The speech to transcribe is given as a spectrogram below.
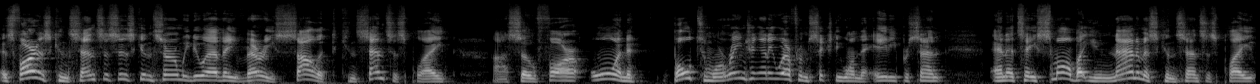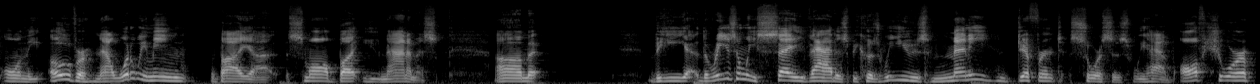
As far as consensus is concerned, we do have a very solid consensus play uh, so far on Baltimore, ranging anywhere from 61 to 80 percent. And it's a small but unanimous consensus play on the over. Now, what do we mean by uh, small but unanimous? Um, the the reason we say that is because we use many different sources. We have offshore,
